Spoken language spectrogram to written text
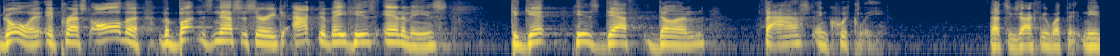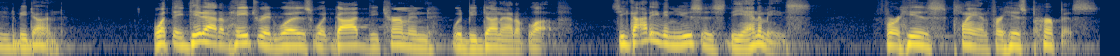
goal. It, it pressed all the, the buttons necessary to activate his enemies to get his death done fast and quickly. That's exactly what needed to be done. What they did out of hatred was what God determined would be done out of love. See, God even uses the enemies for his plan, for his purpose.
